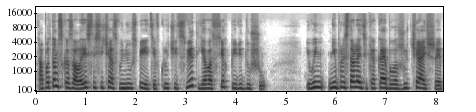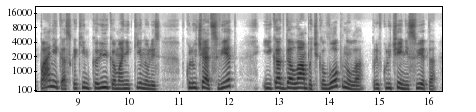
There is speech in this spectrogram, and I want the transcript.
А потом сказала, если сейчас вы не успеете включить свет, я вас всех передушу. И вы не представляете, какая была жутчайшая паника, с каким криком они кинулись включать свет. И когда лампочка лопнула при включении света –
